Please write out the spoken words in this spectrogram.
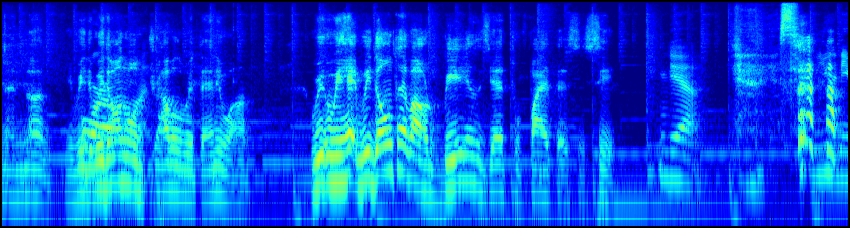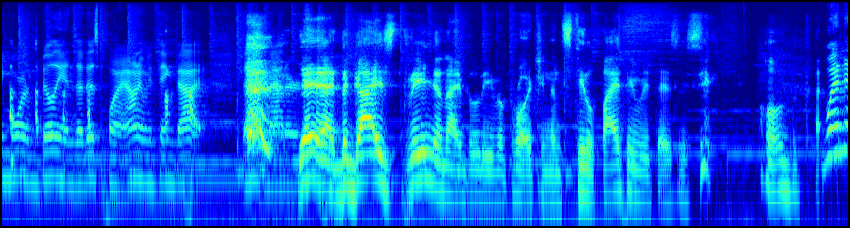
And none. We, we don't want trouble with anyone. We, we, ha- we don't have our billions yet to fight the SEC. Yeah. you need more than billions at this point. I don't even think that that matters. Yeah, yeah. The guy is trillion, I believe, approaching and still fighting with the SEC all the time. When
